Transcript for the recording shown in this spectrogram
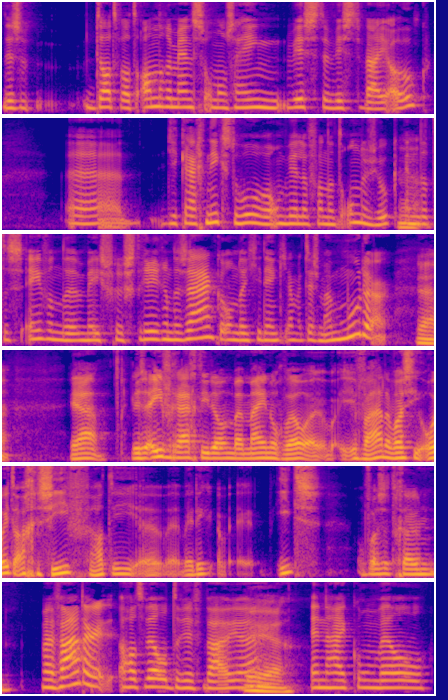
Dus dat wat andere mensen om ons heen wisten, wisten wij ook. Eh, je krijgt niks te horen omwille van het onderzoek. Ja. En dat is een van de meest frustrerende zaken. Omdat je denkt, ja, maar het is mijn moeder. Ja. Ja, er is één vraag die dan bij mij nog wel... eh, Je vader, was hij ooit agressief? Had hij, eh, weet ik, eh, iets? Of was het gewoon... Mijn vader had wel driftbuien. Ja, ja. En hij kon wel,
